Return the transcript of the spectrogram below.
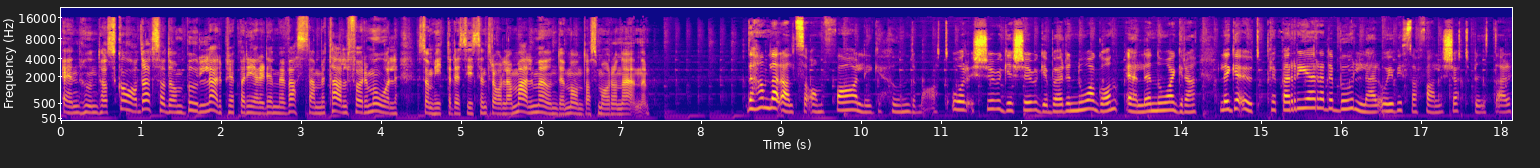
En hund har skadats av de bullar preparerade med vassa metallföremål som hittades i centrala Malmö under måndagsmorgonen. Det handlar alltså om farlig hundmat. År 2020 började någon, eller några, lägga ut preparerade bullar och i vissa fall köttbitar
